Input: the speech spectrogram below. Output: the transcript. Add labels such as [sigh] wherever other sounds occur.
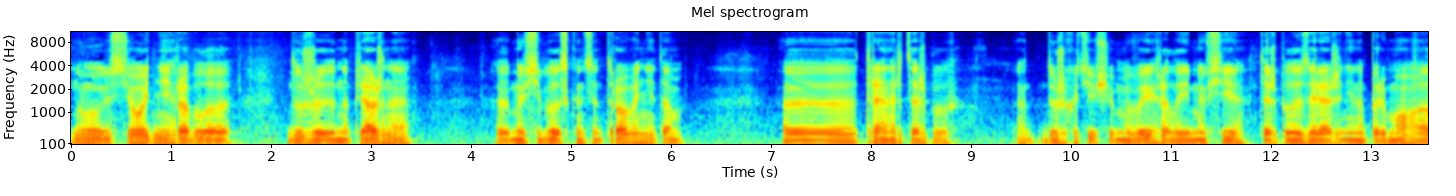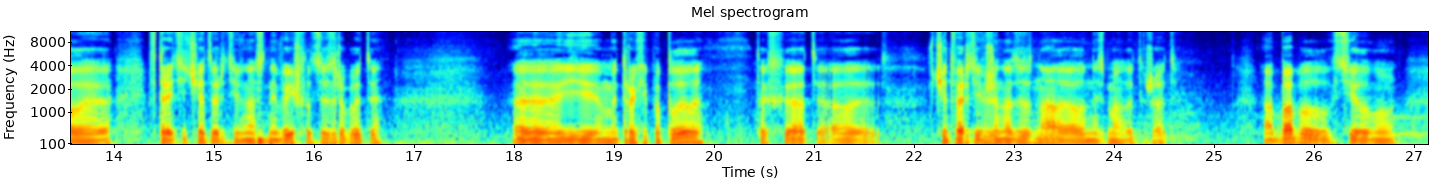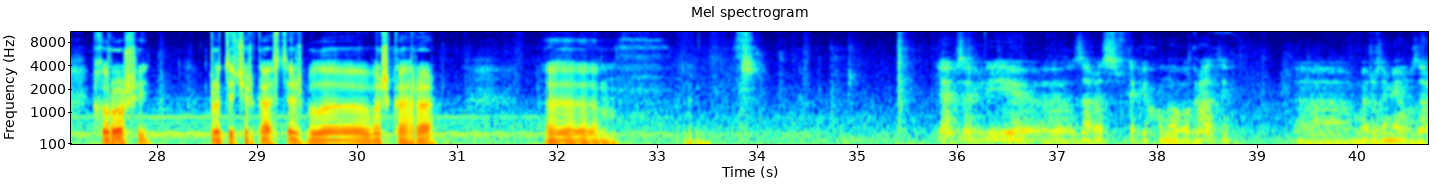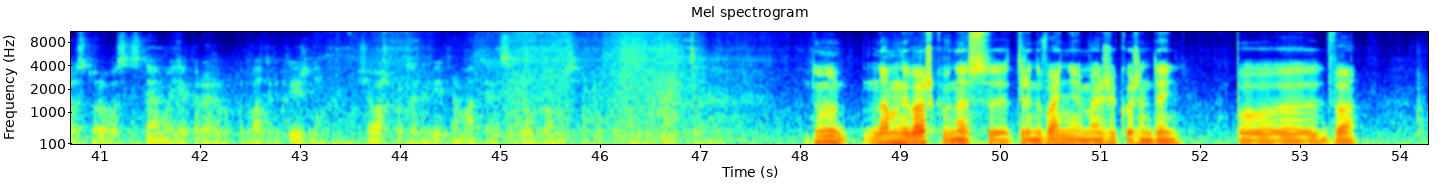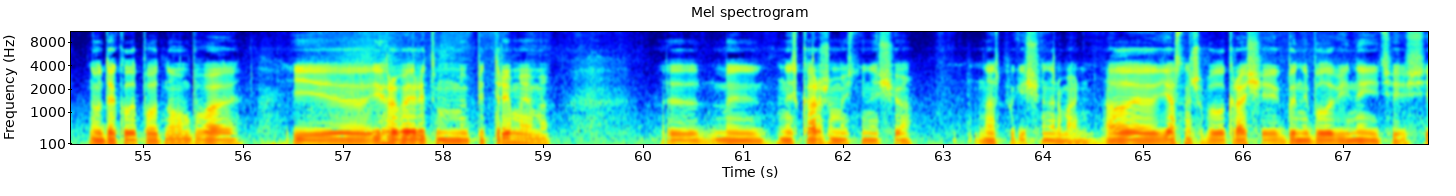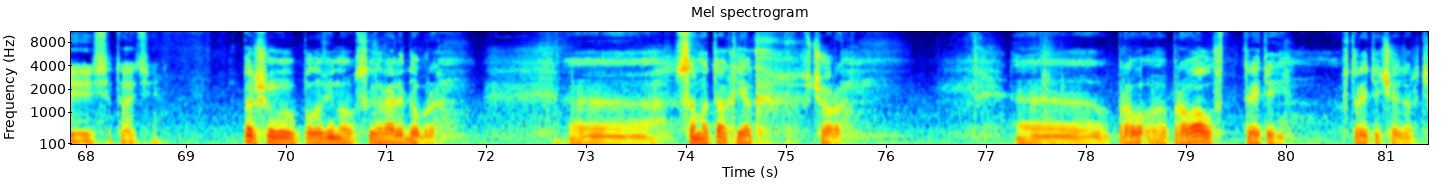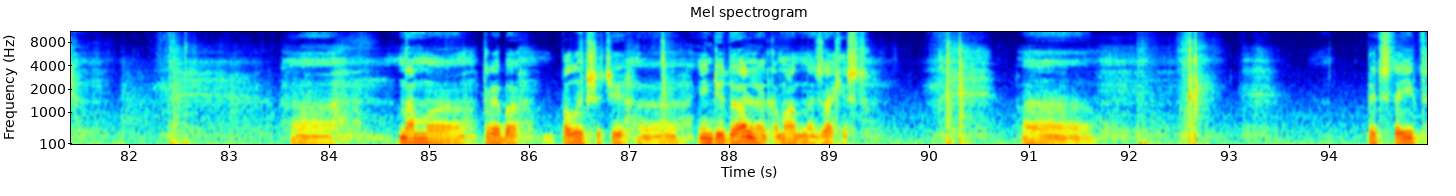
Ну, сьогодні гра була дуже напряжна. Е, Ми всі були сконцентровані там. Е, Тренер теж був е, дуже хотів, щоб ми виграли, і ми всі теж були заряжені на перемогу, але в третій четверті в нас не вийшло це зробити. І ми трохи поплили, так сказати, але в четвертій вже надогнали, але не змогли дожати. А Бабл в цілому хороший. Проти Черкас теж була важка гра. Е, Як взагалі е, зараз в таких умовах грати? Е, Ми розуміємо, зараз турова система, є перерви по 2-3 тижні. Чи важко взагалі тримати себе в тонусі? ну, нам не важко, в нас е, тренування майже кожен день по е, два. Ну, деколи по одному буває. І е, ігровий ритм ми підтримуємо. Е, Ми не скаржимось ні на що. У нас поки що нормально. Але ясно, що було краще, якби не було війни і цієї всієї ситуації. Першу половину зіграли добре. Е, Саме так, як вчора. Провал в третій, в третій четверті. Нам е, треба поліпшити е, індивідуальний командний захист. Е, Предстоїть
